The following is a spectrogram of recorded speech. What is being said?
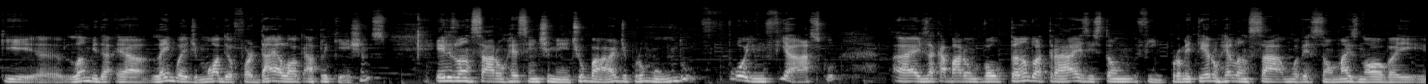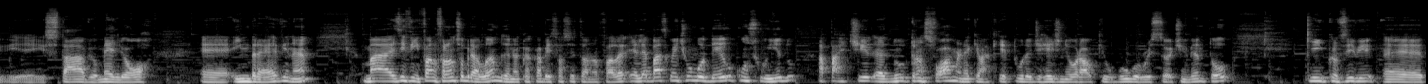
que uh, Lambda é a Language Model for Dialogue Applications. Eles lançaram recentemente o Bard para o mundo, foi um fiasco. Uh, eles acabaram voltando atrás, estão, enfim, prometeram relançar uma versão mais nova e, e estável, melhor, é, em breve, né? Mas, enfim, falando, falando sobre a Lambda, né, que eu acabei só citando, falando, ele é basicamente um modelo construído a partir é, do Transformer, né, que é uma arquitetura de rede neural que o Google Research inventou, que inclusive é,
